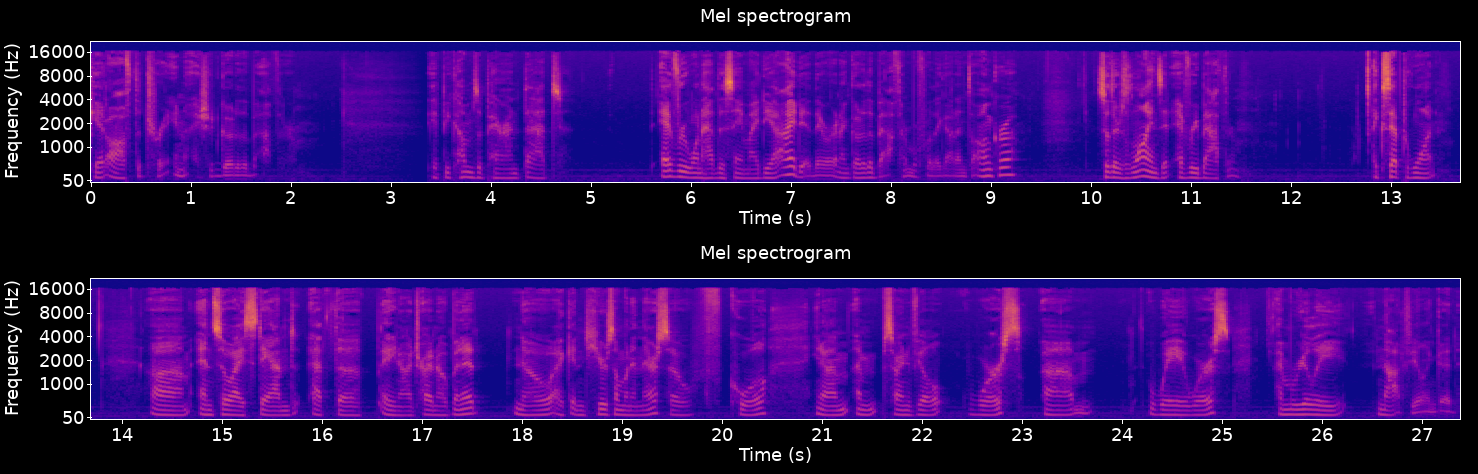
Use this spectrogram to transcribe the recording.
get off the train, I should go to the bathroom. It becomes apparent that everyone had the same idea I did. They were going to go to the bathroom before they got into Ankara. So there's lines at every bathroom, except one. Um, and so I stand at the, you know, I try and open it. No, I can hear someone in there. So cool. You know, I'm, I'm starting to feel worse, um, way worse. I'm really not feeling good.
